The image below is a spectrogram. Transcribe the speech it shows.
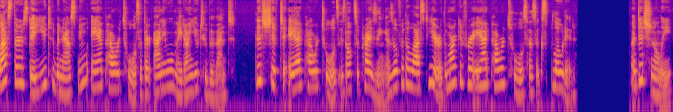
Last Thursday, YouTube announced new AI powered tools at their annual Made on YouTube event. This shift to AI powered tools is not surprising, as over the last year, the market for AI powered tools has exploded. Additionally,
